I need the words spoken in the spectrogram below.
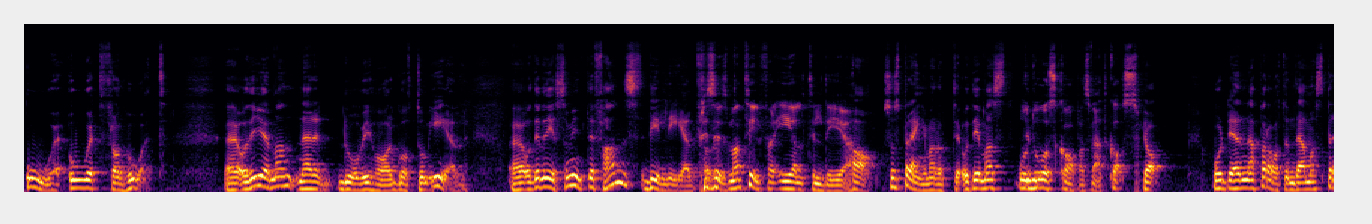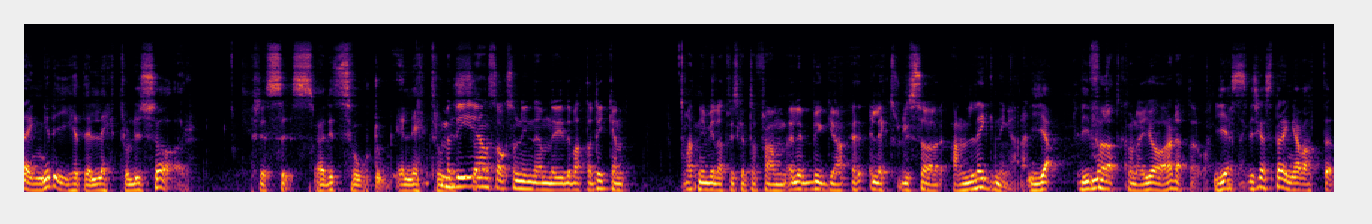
O, O från H. Eh, och det gör man när då vi har gott om el. Eh, och det var det som inte fanns billig el. förut. Precis, man tillför el till det Ja, så spränger man upp det. Och, det man, och då skapas vätgas. ja. och den apparaten där man spränger det i heter elektrolysör. Precis. Ja, det är ett svårt ord. Elektrolysör. Men det är en sak som ni nämner i debattartikeln. Att ni vill att vi ska ta fram, eller bygga elektrolysöranläggningar. Ja, vi För måste... att kunna göra detta då. Yes, vi ska spränga vatten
